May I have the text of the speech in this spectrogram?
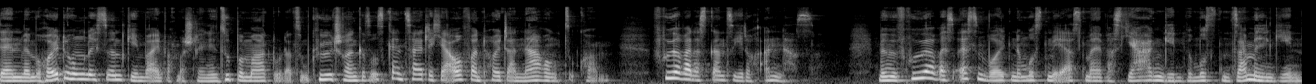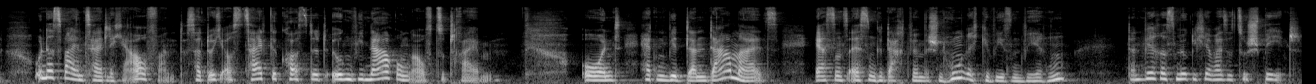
Denn wenn wir heute hungrig sind, gehen wir einfach mal schnell in den Supermarkt oder zum Kühlschrank. Es ist kein zeitlicher Aufwand, heute an Nahrung zu kommen. Früher war das Ganze jedoch anders. Wenn wir früher was essen wollten, dann mussten wir erstmal was jagen gehen, wir mussten sammeln gehen. Und das war ein zeitlicher Aufwand. Es hat durchaus Zeit gekostet, irgendwie Nahrung aufzutreiben. Und hätten wir dann damals erst ans Essen gedacht, wenn wir schon hungrig gewesen wären, dann wäre es möglicherweise zu spät.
